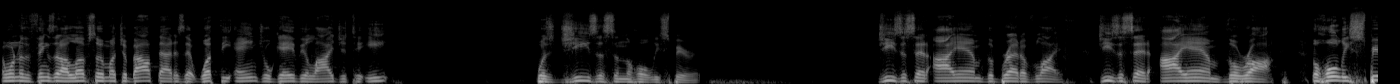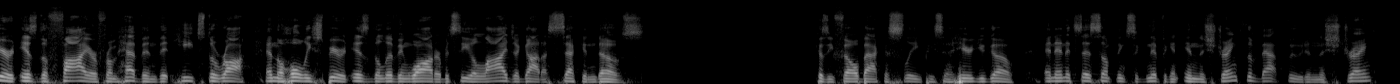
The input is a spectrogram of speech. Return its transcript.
And one of the things that I love so much about that is that what the angel gave Elijah to eat was Jesus and the Holy Spirit. Jesus said, I am the bread of life. Jesus said, I am the rock. The Holy Spirit is the fire from heaven that heats the rock, and the Holy Spirit is the living water. But see, Elijah got a second dose because he fell back asleep. He said, Here you go. And then it says something significant. In the strength of that food, in the strength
